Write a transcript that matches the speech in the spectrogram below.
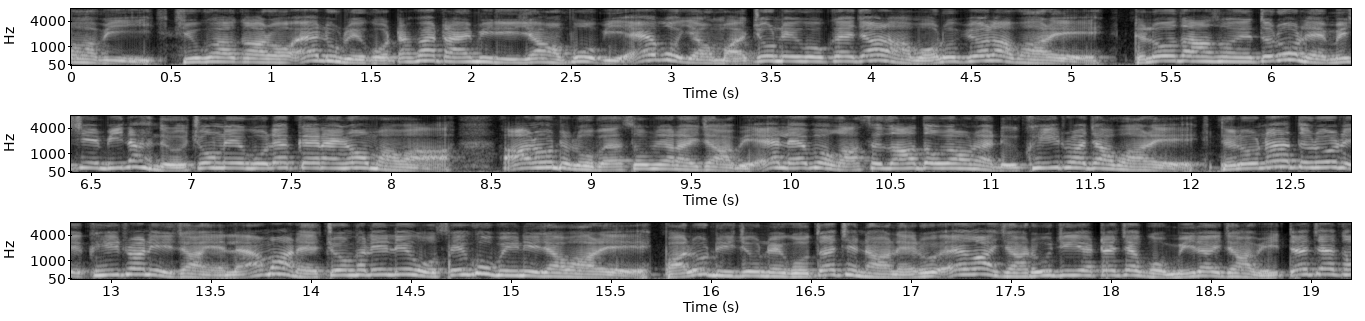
ပါပြီယူခါကတော့အဲ့လူတွေကိုတစ်ဖက်တိုင်းပြည်တွေရအောင်ပို့ပြီးအဲ့ကိုရောက်မှကျုံတွေကိုကဲကြတာပေါ့လို့ပြောလာပါတယ်ဒီလိုသာဆိုရင်သူတို့လည်းမရှင်ပြီးနိုင်တယ်လို့ကျုံတွေကိုလည်းကဲနိုင်တော့မှာပါအားလုံးဒီလိုပဲဆုံးဖြတ်လိုက်ကြပြီအဲ့လဲဘော်ကစစ်သား၃ယောက်နဲ့တူခီးထွက်ကြပါတယ်ဒီလိုနဲ့သူတို့တွေခီးထွက်နေကြရင်လမ်းမှာလည်းကျုံကလေးလေးကိုစိတ်ခုပေးနေကြပါတယ်ဘာလို့ဒီကျုံတွေကိုတက်ချင်တာလဲလို့အဲ့ကယာဒူးကြီးရဲ့တက်ချက်ကိုမေးလိုက်ကြပြီတက်ချက်က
